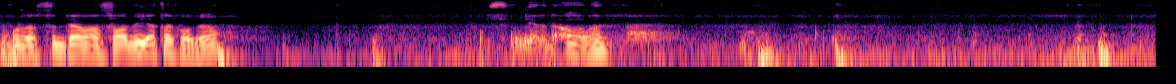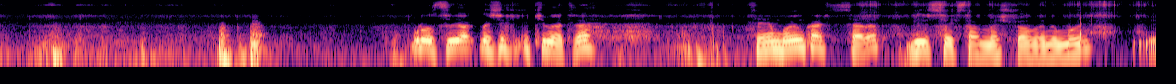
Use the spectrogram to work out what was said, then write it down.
burası devasa bir yatak oluyor. Süngeri de alalım. Burası yaklaşık 2 metre. Senin boyun kaçtı Serhat? 1.85 şu an benim boyum. Ee,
